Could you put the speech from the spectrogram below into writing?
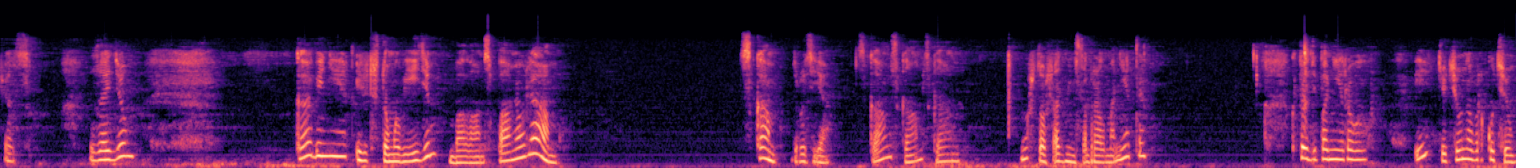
Сейчас зайдем. Кабинет. И что мы видим? Баланс по нулям. Скам, друзья. Скам, скам, скам. Ну что ж, админ собрал монеты. Кто депонировал. И тютюна в ракутю.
